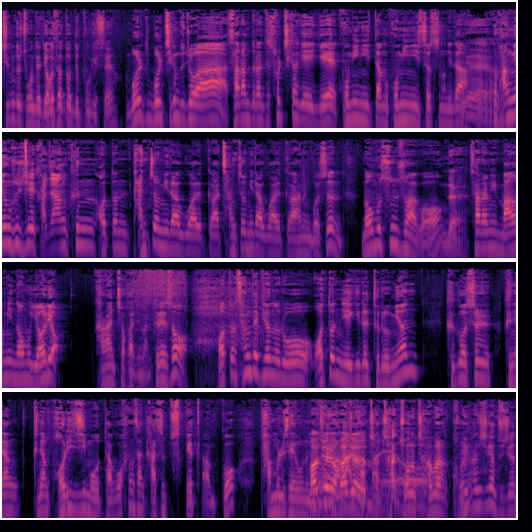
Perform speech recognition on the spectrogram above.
지금도 좋은데 여기서 또 늦복이 있어요? 뭘, 뭘 지금도 좋아. 사람들한테 솔직하게 얘기해. 고민이 있다면 고민이 있었습니다. 예. 그 박명수 씨의 가장 큰 어떤 단점이라고 할까, 장점이라고 할까 하는 것은 너무 순수하고 네. 사람이 마음이 너무 여려. 강한 척 하지만. 그래서 어떤 상대편으로 어떤 얘기를 들으면 그것을 그냥 그냥 버리지 못하고 항상 가슴속에 담고 밤을 새우는 맞아요, 맞아요. 말이에요. 자, 저는 잠을 거의 한 시간 두 시간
